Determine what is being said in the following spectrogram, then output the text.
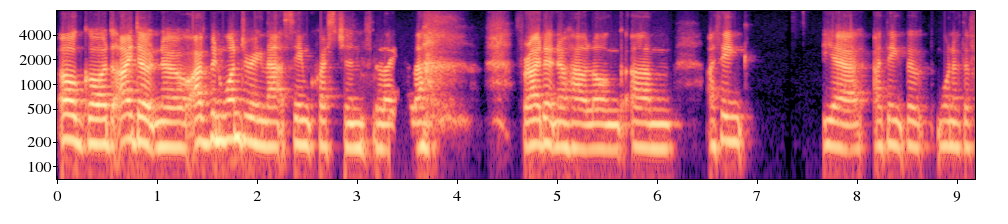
Oh God, I don't know. I've been wondering that same question for like for I don't know how long. Um, I think, yeah, I think that one of the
